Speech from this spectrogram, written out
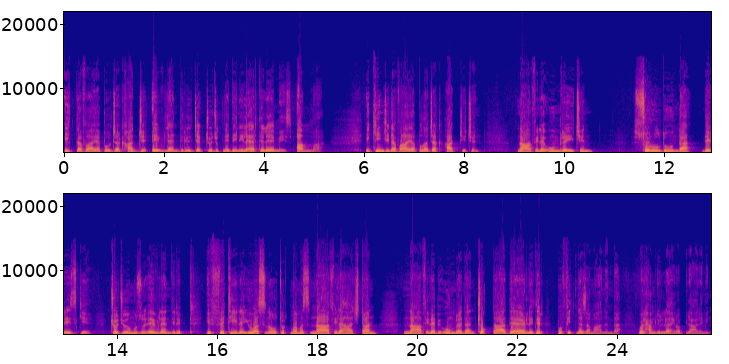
ilk defa yapılacak haccı evlendirilecek çocuk nedeniyle erteleyemeyiz. Ama ikinci defa yapılacak hac için, nafile umre için sorulduğunda deriz ki çocuğumuzu evlendirip iffetiyle yuvasına oturtmamız nafile haçtan, nafile bir umreden çok daha değerlidir bu fitne zamanında. Velhamdülillahi Rabbil Alemin.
